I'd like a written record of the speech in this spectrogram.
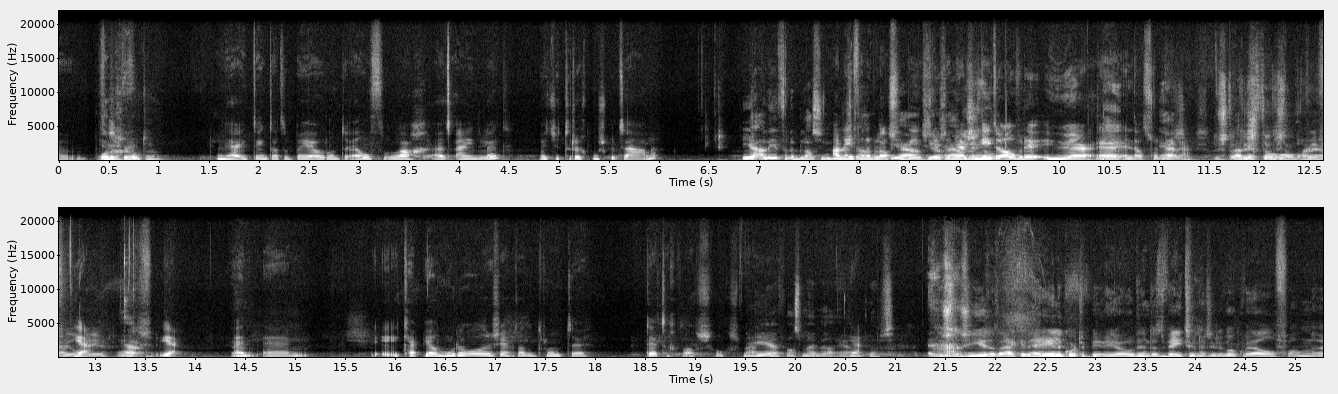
het is Orde grootte? ja, ik denk dat het bij jou rond de 11 lag uiteindelijk, wat je terug moest betalen. Ja, alleen van de belastingdienst. Alleen van de belastingdienst. Ja. dus Ja, dan dus hebben we het niet dan- over de huur eh, Nee. en dat soort Ja. dingen. Dus Dat dat, is, ligt dat is dan nog weer ja. veel Ja. meer. Ja. Dus, ja. En ehm, ik heb jouw moeder horen zeggen dat het rond de 30 was, volgens mij. Ja, volgens mij wel, ja. Ja. Klopt. En dus dan zie je dat eigenlijk in een hele korte periode, en dat weet u natuurlijk ook wel, van eh,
